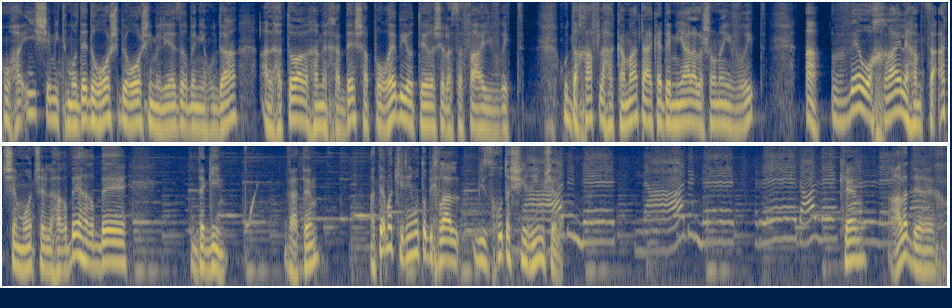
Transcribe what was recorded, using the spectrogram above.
הוא האיש שמתמודד ראש בראש עם אליעזר בן יהודה על התואר המחדש הפורה ביותר של השפה העברית. הוא דחף להקמת האקדמיה ללשון העברית. אה, והוא אחראי להמצאת שמות של הרבה הרבה דגים. ואתם? אתם מכירים אותו בכלל בזכות השירים שלו. כן, על הדרך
